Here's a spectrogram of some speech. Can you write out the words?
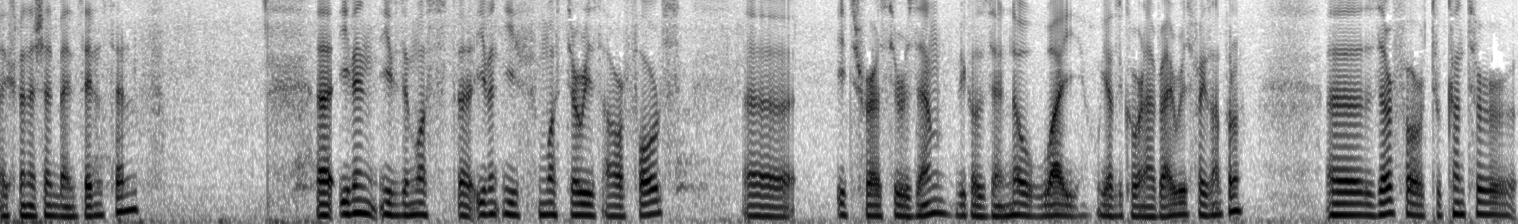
explanation by themselves uh, even if the most uh, even if most theories are false uh, it reassures them because they know why we have the coronavirus for example uh, therefore to counter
